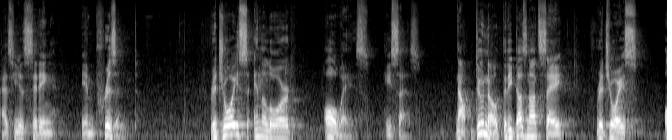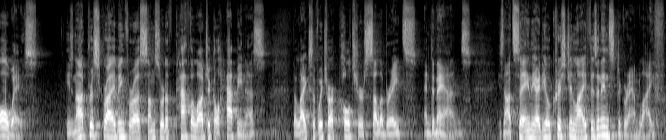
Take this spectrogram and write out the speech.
as he is sitting imprisoned. Rejoice in the Lord always, he says. Now, do note that he does not say, rejoice always. He's not prescribing for us some sort of pathological happiness, the likes of which our culture celebrates and demands. He's not saying the ideal Christian life is an Instagram life.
